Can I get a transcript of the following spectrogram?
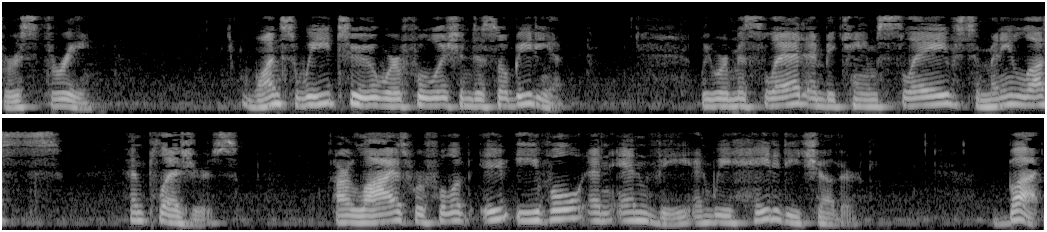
Verse 3 Once we too were foolish and disobedient. We were misled and became slaves to many lusts and pleasures. Our lives were full of evil and envy, and we hated each other. But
